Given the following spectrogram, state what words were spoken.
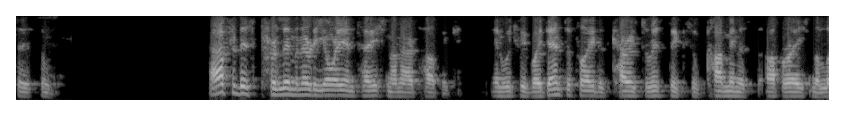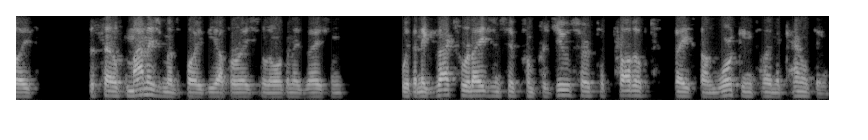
system. After this preliminary orientation on our topic, in which we've identified as characteristics of communist operational life the self-management by the operational organization with an exact relationship from producer to product based on working time accounting.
